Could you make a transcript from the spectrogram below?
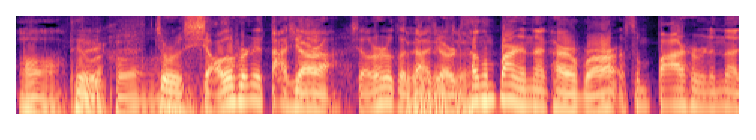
啊，对吧？贝克就是小的时候那大仙儿啊，小的时候可大仙儿他从八十年代开始玩儿，从八十年代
